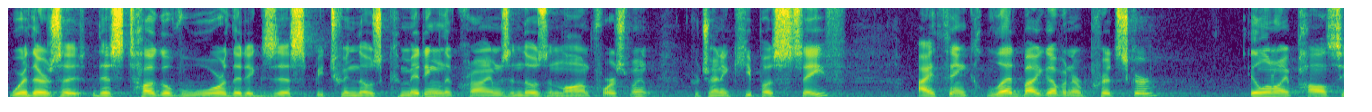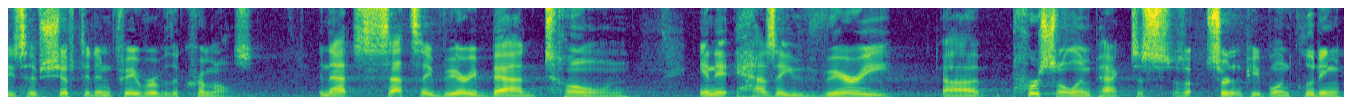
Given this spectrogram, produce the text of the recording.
where there's a, this tug of war that exists between those committing the crimes and those in law enforcement who are trying to keep us safe, I think, led by Governor Pritzker, Illinois policies have shifted in favor of the criminals. And that sets a very bad tone, and it has a very uh, personal impact to certain people, including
